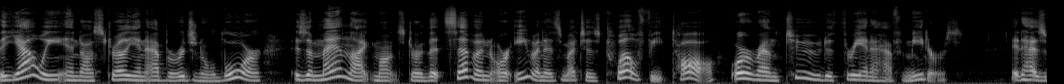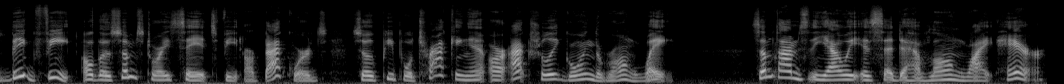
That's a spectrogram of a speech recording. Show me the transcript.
The Yowie in Australian Aboriginal lore is a man-like monster that's 7 or even as much as 12 feet tall, or around 2 to 3.5 meters. It has big feet, although some stories say its feet are backwards, so people tracking it are actually going the wrong way. Sometimes the Yowie is said to have long white hair.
